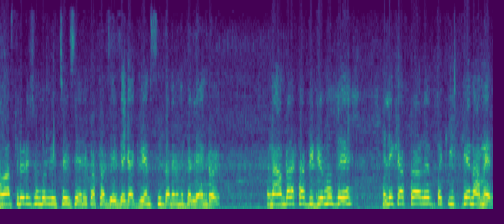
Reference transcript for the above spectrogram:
আমার সিলেটের সুন্দর ইচ্ছে হয়েছে হেলিকপ্টার যেই জায়গায় গ্র্যান্ড সুলতানের মধ্যে ল্যান্ড হয়। মানে আমরা একটা ভিডিওর মধ্যে হেলিকপ্টারের তো কি খে নামের?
